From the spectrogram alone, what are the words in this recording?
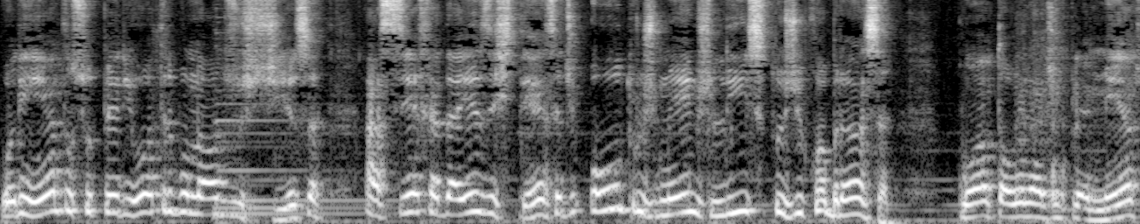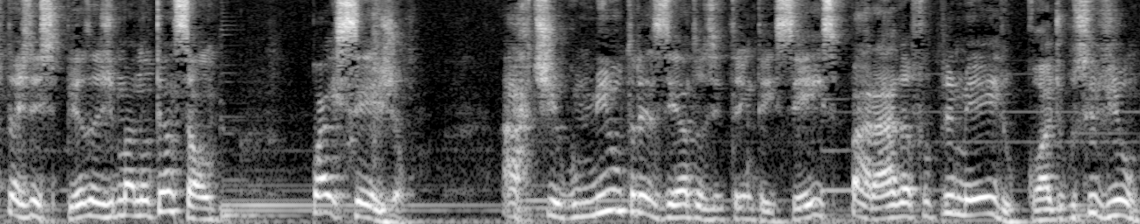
orienta o Superior Tribunal de Justiça acerca da existência de outros meios lícitos de cobrança, quanto ao inadimplemento das despesas de manutenção, quais sejam: artigo 1336, parágrafo 1 Código Civil.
